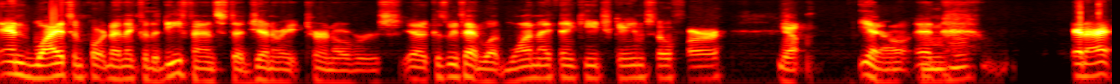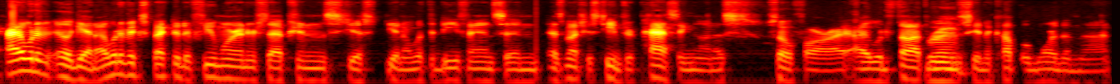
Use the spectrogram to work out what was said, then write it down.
and why it's important, I think, for the defense to generate turnovers. Yeah, because we've had what one, I think, each game so far. Yep. You know, and Mhm. and I, I would have again, I would have expected a few more interceptions, just you know, with the defense, and as much as teams are passing on us so far, I, I would have thought we would Right. have seen a couple more than that,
